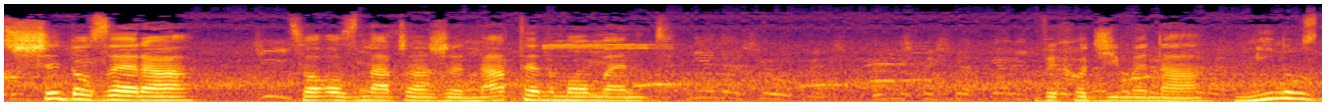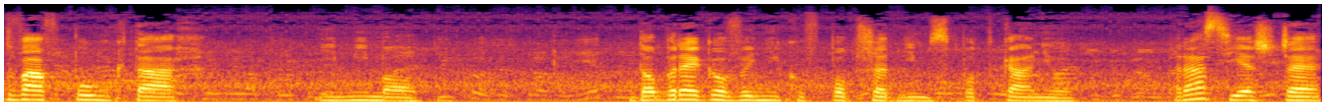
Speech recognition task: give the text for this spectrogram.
3 do 0, co oznacza, że na ten moment wychodzimy na minus 2 w punktach i mimo dobrego wyniku w poprzednim spotkaniu raz jeszcze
